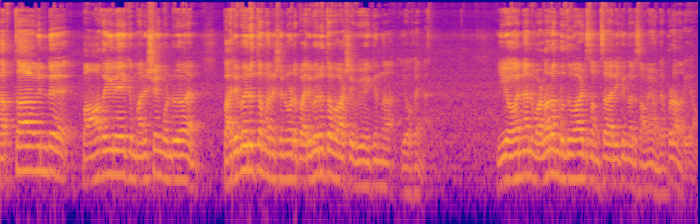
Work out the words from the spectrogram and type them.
കർത്താവിന്റെ പാതയിലേക്ക് മനുഷ്യൻ കൊണ്ടുപോകാൻ പരിവരുത്ത മനുഷ്യനോട് പരിവരുത്ത ഭാഷ ഉപയോഗിക്കുന്ന യോഹന്നാൻ. ഈ യോഹന്നാൻ വളരെ മൃദുവായിട്ട് സംസാരിക്കുന്ന ഒരു സമയമുണ്ട്. എപ്പോഴാണെന്നറിയാമോ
